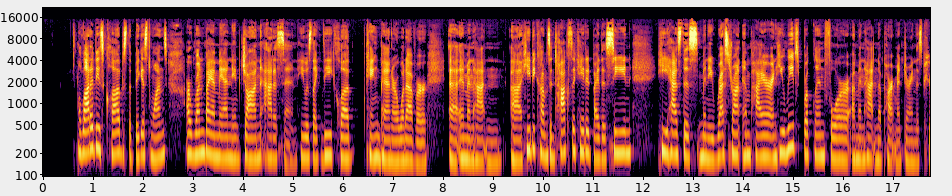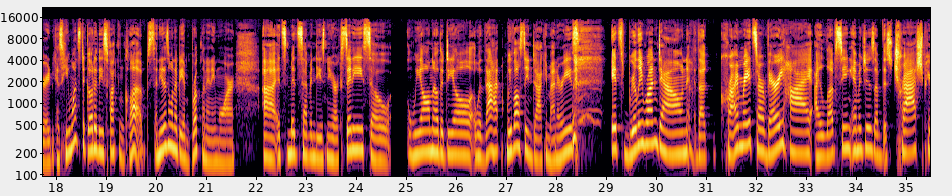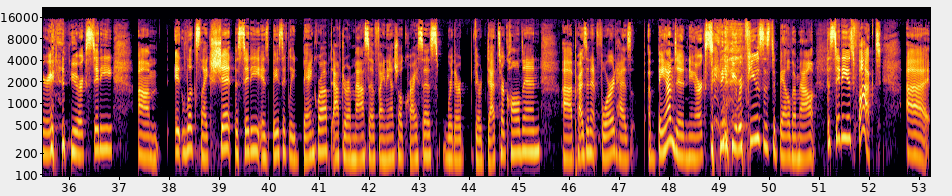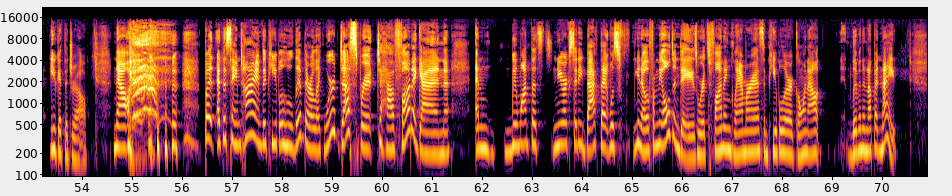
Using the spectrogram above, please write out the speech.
A lot of these clubs, the biggest ones, are run by a man named John Addison. He was like the club kingpin or whatever uh, in Manhattan. Uh, he becomes intoxicated by the scene. He has this mini restaurant empire and he leaves Brooklyn for a Manhattan apartment during this period because he wants to go to these fucking clubs and he doesn't want to be in Brooklyn anymore. Uh, it's mid 70s New York City. So we all know the deal with that. We've all seen documentaries. It's really run down. The crime rates are very high. I love seeing images of this trash period in New York City. Um, it looks like shit. The city is basically bankrupt after a massive financial crisis where their their debts are called in. Uh, President Ford has abandoned New York City. he refuses to bail them out. The city is fucked. Uh, you get the drill. Now, but at the same time, the people who live there are like, we're desperate to have fun again. And we want this New York City back that was, you know, from the olden days where it's fun and glamorous and people are going out living it up at night.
